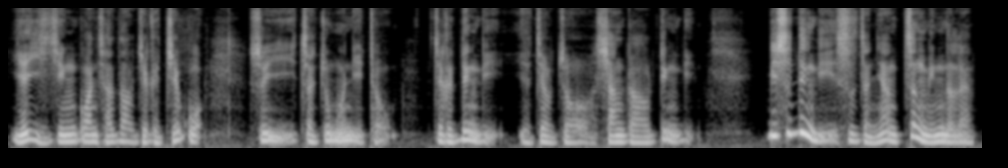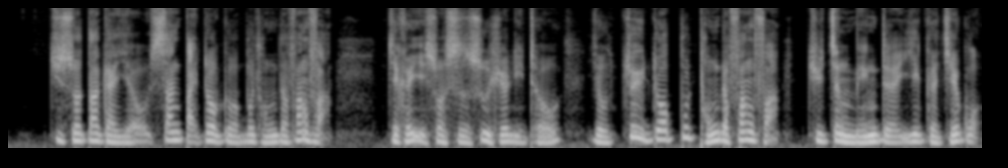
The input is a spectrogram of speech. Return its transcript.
也已经观察到这个结果，所以在中文里头，这个定理也叫做香高定理。毕氏定理是怎样证明的呢？据说大概有三百多个不同的方法。这可以说是数学里头有最多不同的方法去证明的一个结果，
